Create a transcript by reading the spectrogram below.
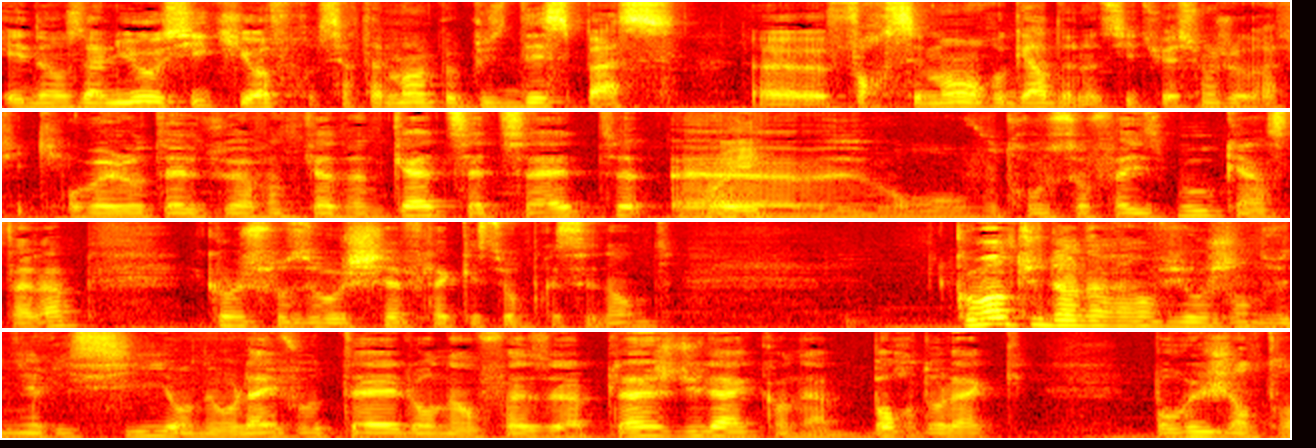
et dans un lieu aussi qui offre certainement un peu plus d'espace. Forcément, on regarde notre situation géographique. Bon, ben, L'hôtel tout à 24-24, 7-7. On vous trouve sur Facebook, Instagram. Et comme je posais au chef la question précédente, comment tu donnerais envie aux gens de venir ici? On est au Live Hotel, on est en face de la plage du lac, on est à Bordeaux-Lac. Bruges, entre,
